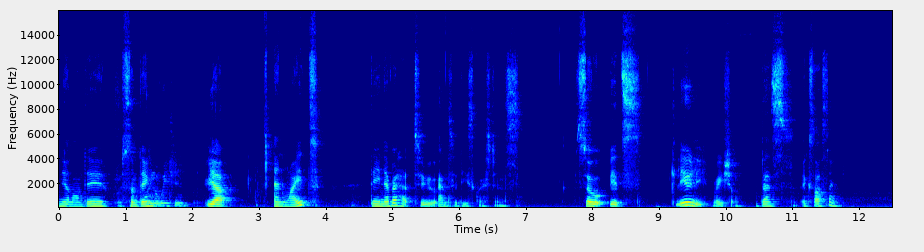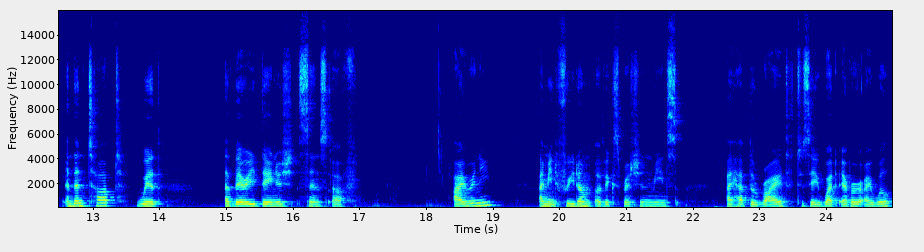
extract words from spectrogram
Néerlandais or something. Norwegian. Yeah, and white, they never had to answer these questions. So it's clearly racial. That's exhausting and then topped with a very Danish sense of irony. I mean, freedom of expression means I have the right to say whatever I will,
